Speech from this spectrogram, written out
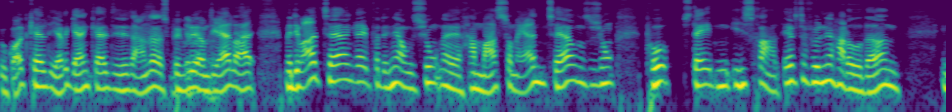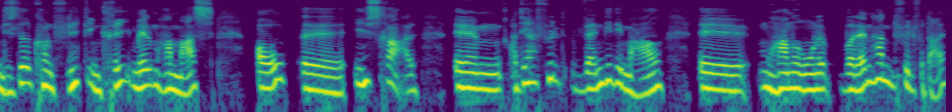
jo godt kalde det. Jeg vil gerne kalde det, det er der andre, der spekulerer, om det er eller ej. Men det var et terrorangreb for den her organisation, øh, Hamas, som er en terrororganisation på staten Israel. Efterfølgende har der jo været en, en decideret konflikt, en krig mellem Hamas og øh, Israel. Øhm, og det har fyldt vanvittigt meget. Øh, Mohammed Rune, hvordan har den fyldt for dig?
